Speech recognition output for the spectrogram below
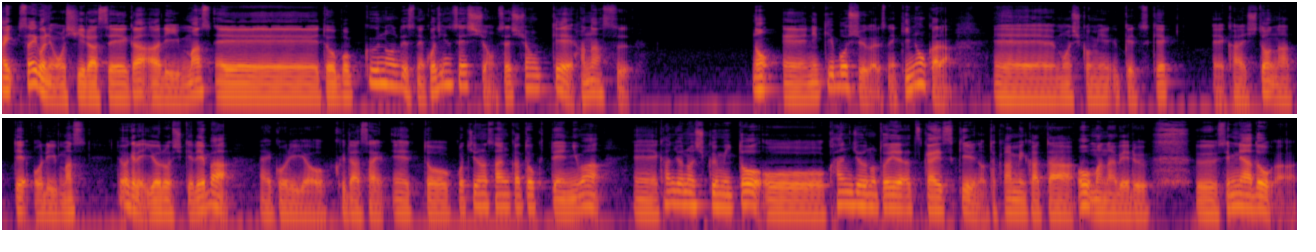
はい、最後にお知らせがあります。えーと、僕のですね、個人セッション、セッション系話すの、えー、日記募集がですね、昨日から、えー、申し込み受付、え、開始となっております。というわけで、よろしければ、ご利用ください。えっ、とこちらの参加特典には、え、感情の仕組みと感情の取り扱いスキルの高め方を学べるセミナー動画、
